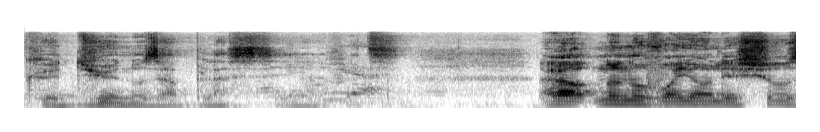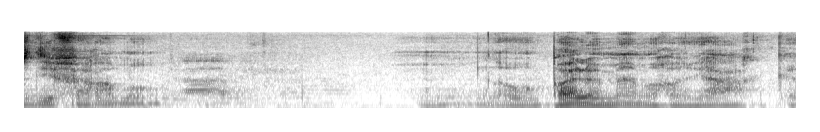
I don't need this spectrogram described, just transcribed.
que Dieu nous a placés, en fait. Alors, nous nous voyons les choses différemment. Nous n'avons pas le même regard que.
